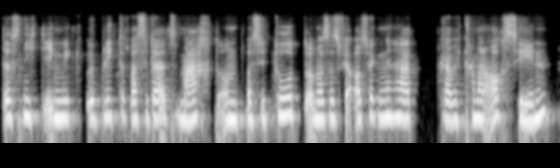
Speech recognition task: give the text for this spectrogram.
das nicht irgendwie überblickt hat, was sie da jetzt macht und was sie tut und was das für Auswirkungen hat, glaube ich, kann man auch sehen.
